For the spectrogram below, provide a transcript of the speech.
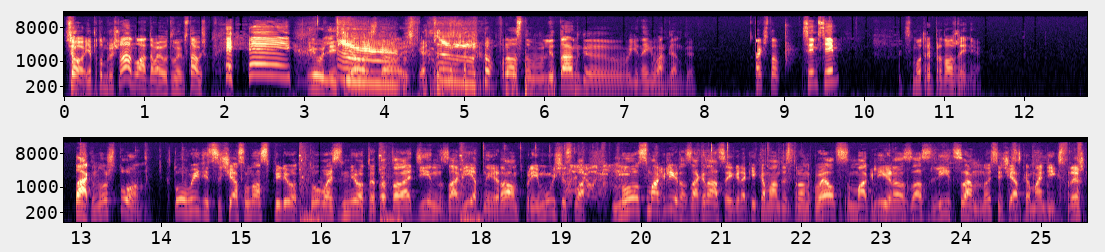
Все, я потом решил, а, ну ладно, давай удвоим ставочку. Хе-хей! И улетела ставочка. Просто улетанга, Вагинейга Ванганга. Так что, 7-7. Смотрим продолжение. Так, ну что, кто выйдет сейчас у нас вперед, кто возьмет этот один заветный раунд преимущества. Ну, смогли разогнаться игроки команды Strongwell, смогли разозлиться, но сейчас команде X-Fresh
